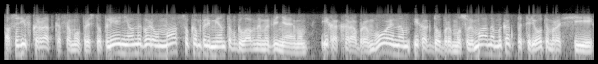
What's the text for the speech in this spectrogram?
Осудив кратко само преступление, он наговорил массу комплиментов главным обвиняемым. И как храбрым воинам, и как добрым мусульманам, и как патриотам России.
